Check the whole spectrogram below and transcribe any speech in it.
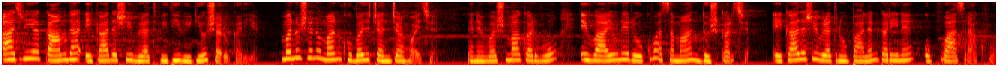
આજની આ કામદા એકાદશી વ્રત વિધિ વીડિયો શરૂ કરીએ. મનુષ્યનું મન ખૂબ જ ચંચળ હોય છે. તેને વશમાં કરવું એ વાયુને રોકવા સમાન દુષ્કર છે. એકાદશી વ્રતનું પાલન કરીને ઉપવાસ રાખવો.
